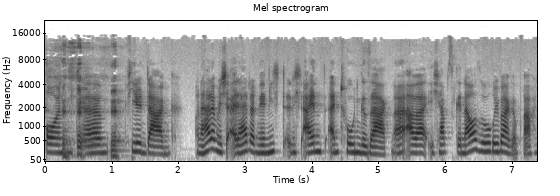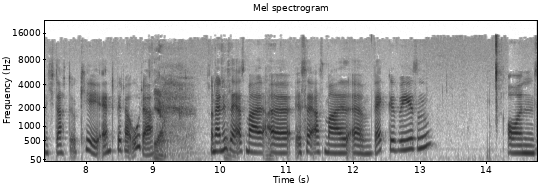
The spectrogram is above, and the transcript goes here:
Und ähm, vielen Dank. Und dann hat er mich, er hat mir nicht, nicht einen, einen Ton gesagt, ne? aber ich habe es genau so rübergebracht. Und ich dachte, okay, entweder oder. Ja. Und dann ist er erstmal, äh, ist er erstmal ähm, weg gewesen. Und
